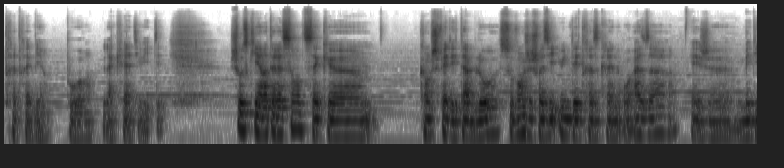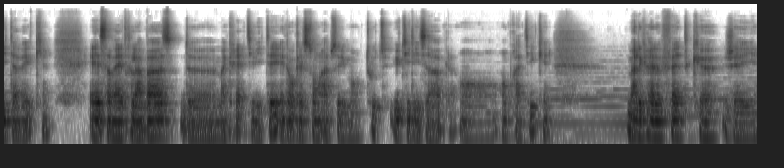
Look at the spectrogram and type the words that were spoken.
très très bien pour la créativité. Chose qui est intéressante, c'est que quand je fais des tableaux, souvent je choisis une des 13 graines au hasard et je médite avec. Et ça va être la base de ma créativité. Et donc elles sont absolument toutes utilisables en, pratique, malgré le fait que j'ai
